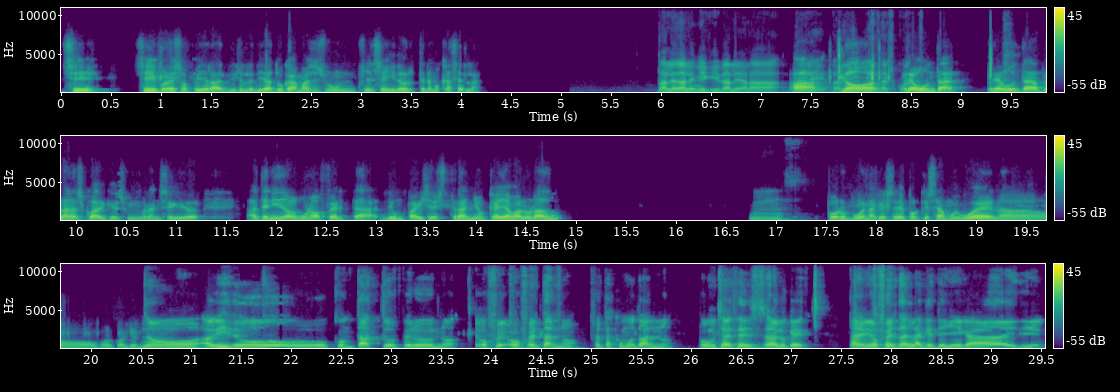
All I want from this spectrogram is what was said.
Sí, sí, por eso, pídela, dile a tú que además es un fiel seguidor, tenemos que hacerla. Dale, dale, Miki, dale a la. Ah, Dale, dale no, Plaza Squad. pregunta, pregunta a Plaza Squad, que es un gran seguidor. ¿Ha tenido alguna oferta de un país extraño que haya valorado? Mm, Por buena que sea, porque sea muy buena o por cualquier cosa. No, ha habido contactos, pero no, ofe- ofertas no, ofertas como tal no. Pues muchas veces, ¿sabes lo que? Para mí oferta es la que te llega y te-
